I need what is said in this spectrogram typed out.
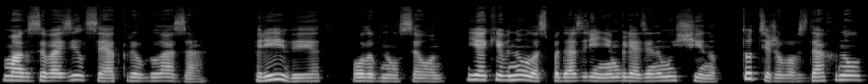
Макс завозился и открыл глаза. «Привет», – улыбнулся он. Я кивнула с подозрением, глядя на мужчину. Тот тяжело вздохнул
